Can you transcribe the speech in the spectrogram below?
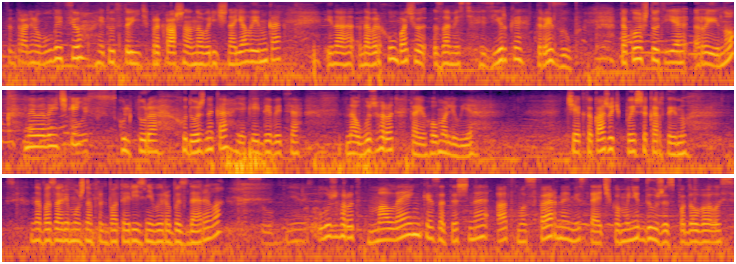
На центральну вулицю, і тут стоїть прикрашена новорічна ялинка. І на, наверху бачу замість зірки тризуб. Також тут є ринок невеличкий. Ось скульптура художника, який дивиться на Ужгород та його малює. Чи, як то кажуть, пише картину. На базарі можна придбати різні вироби з дерева. Ужгород маленьке, затишне, атмосферне містечко. Мені дуже сподобалось.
